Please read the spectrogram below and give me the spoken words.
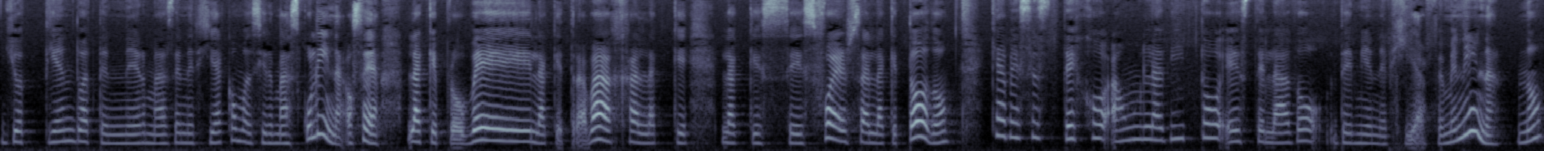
yo tiendo a tener más energía, como decir, masculina, o sea, la que provee, la que trabaja, la que, la que se esfuerza, la que todo, que a veces dejo a un ladito este lado de mi energía femenina, ¿no?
